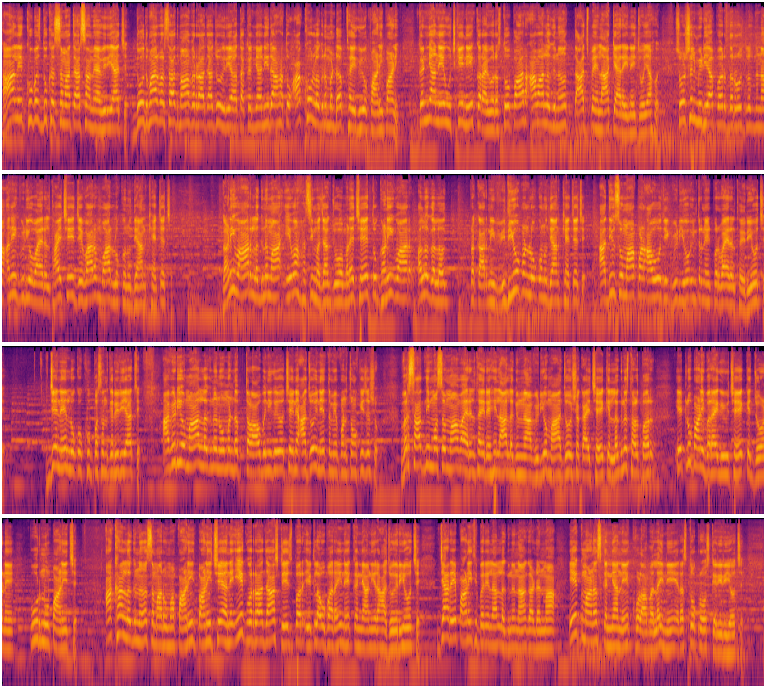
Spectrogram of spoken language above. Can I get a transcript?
હાલ એક ખૂબ જ દુઃખદ સમાચાર સામે આવી રહ્યા છે. ધોધમાર વરસાદમાં વરરાજા જોઈ રહ્યા હતા. કન્યાની રાહ તો આખો લગ્ન મંડપ થઈ ગયો પાણી પાણી. કન્યાને ઉચકીને કરાવ્યો રસ્તો પાર. આવા લગ્ન તાજ પહેલા ક્યારેય નહીં જોયા હોય. સોશિયલ મીડિયા પર દરરોજ લગ્નના અનેક વીડિયો વાયરલ થાય છે, જે વારંવાર લોકોનું ધ્યાન ખેંચે છે. ઘણીવાર લગ્નમાં એવા હસી મજાક જોવા મળે છે, તો ઘણીવાર અલગ અલગ પ્રકારની વિધિઓ પણ લોકોનું ધ્યાન ખેંચે છે. આ દિવસોમાં પણ આવો જ એક વીડિયો ઇન્ટરનેટ પર વાયરલ થઈ રહ્યો છે, જેને લોકો ખૂબ પસંદ કરી રહ્યા છે. આ વિડીયોમાં લગ્નનો મંડપ તળાવ બની ગયો છે અને આ જોઈને તમે પણ ચોંકી જશો. વરસાદની મોસમમાં વાયરલ થઈ રહેલા લગ્નના વિડીયોમાં જોઈ શકાય છે કે લગ્ન સ્થળ પર એટલું પાણી ભરાઈ ગયું છે કે જોણે પૂરનું પાણી છે. આખા લગ્ન સમારોહમાં પાણી પાણી છે અને એક વરરાજા સ્ટેજ પર એકલા ઊભા રહીને કન્યાની રાહ જોઈ રહ્યો છે. જ્યારે પાણીથી ભરેલા લગ્નના ગાર્ડનમાં એક માણસ કન્યાને ખોળામાં લઈને રસ્તો ક્રોસ કરી રહ્યો છે.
